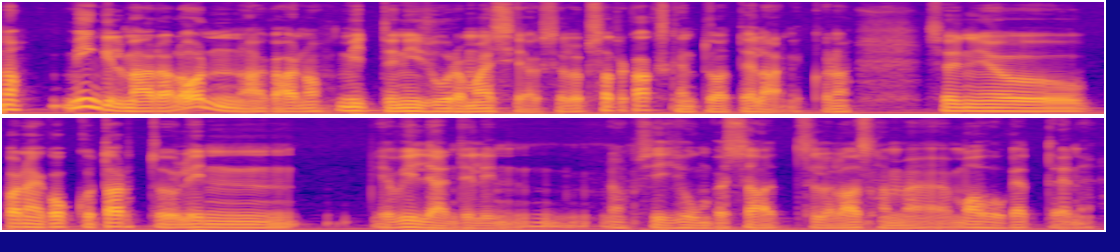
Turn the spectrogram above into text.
Noh, mingil määral on, aga noh, mitte nii suure massi jaoks, seal elab sada kakskümmend tuhat elanikku, noh, see on ju, pane kokku Tartu linn ja Viljandi linn, noh siis umbes saad selle Lasnamäe mahu kätte, on ju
